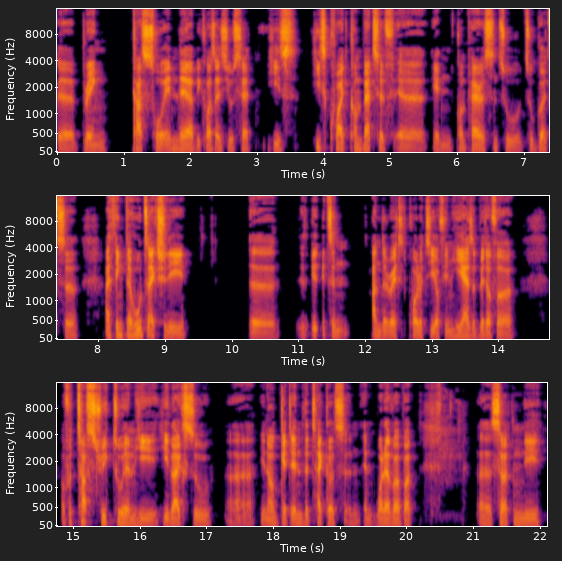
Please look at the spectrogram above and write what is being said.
uh, bring Castro in there because, as you said, he's he's quite combative uh, in comparison to to Götze. I think Dahoud's actually uh, it, it's an underrated quality of him. He has a bit of a of a tough streak to him. He he likes to uh, you know get in the tackles and, and whatever, but uh, certainly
